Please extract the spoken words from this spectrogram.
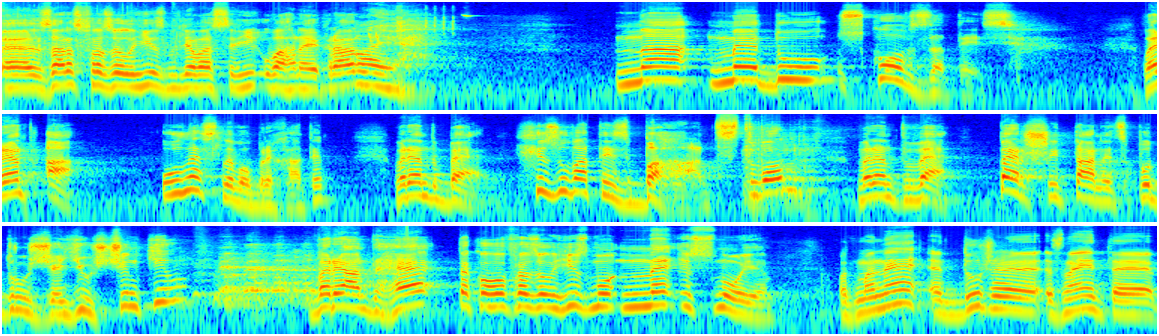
Е, зараз фразеологізм для вас, Сергій. Увага на екран. Ой. На меду сковзатись. Варіант А. Улесливо брехати. Варіант Б. Хизуватись багатством. Варіант В. Перший танець подружжя Ющенків. Варіант Г. Такого фразеологізму не існує. От мене е, дуже, знаєте,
